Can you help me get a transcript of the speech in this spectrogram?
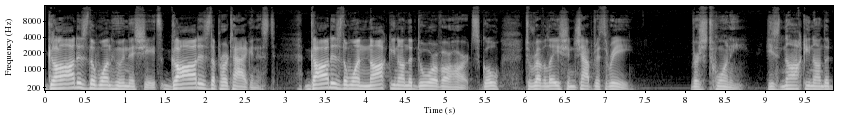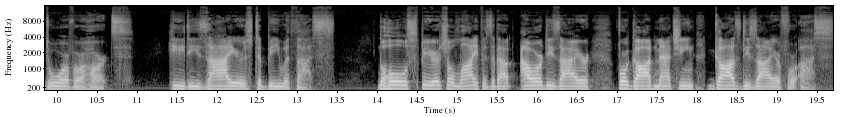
God is the one who initiates, God is the protagonist. God is the one knocking on the door of our hearts. Go to Revelation chapter 3, verse 20. He's knocking on the door of our hearts. He desires to be with us. The whole spiritual life is about our desire for God matching God's desire for us.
